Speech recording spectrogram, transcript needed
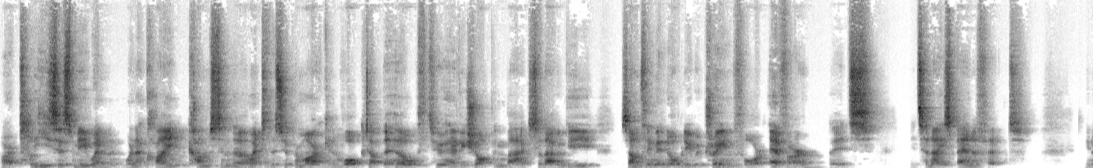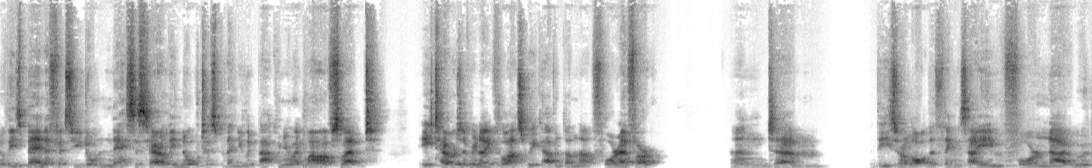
or it pleases me when, when a client comes to me. I went to the supermarket and walked up the hill with two heavy shopping bags. So that would be something that nobody would train for ever, it's, it's a nice benefit you know, these benefits you don't necessarily notice, but then you look back and you're like, wow, I've slept eight hours every night for the last week. I haven't done that forever. And um, these are a lot of the things I aim for now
